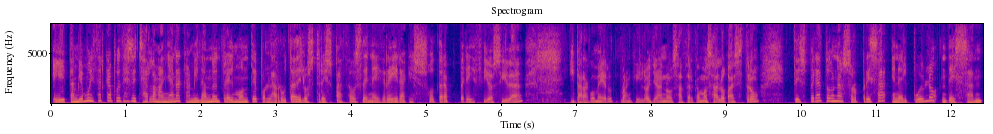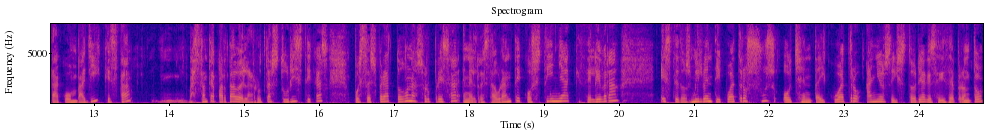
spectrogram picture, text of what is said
Eh, también muy cerca puedes echar la mañana caminando entre el monte por la ruta de los Tres Pazos de Negreira, que es otra preciosidad. Y para comer, tranquilo, ya nos acercamos a lo gastro, te espera toda una sorpresa en el pueblo de Santa Comballí, que está bastante apartado de las rutas turísticas, pues te espera toda una sorpresa en el restaurante Costiña que celebra este 2024 sus 84 años de historia, que se dice pronto.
